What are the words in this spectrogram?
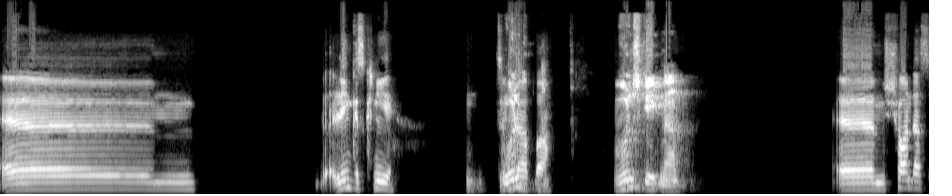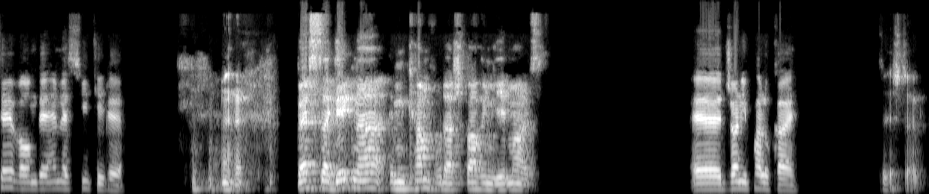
Ähm, linkes Knie. Zum Wunsch, Körper. Wunschgegner. Ähm, Sean da Silva um den NSC-Titel. Bester Gegner im Kampf oder Sparring jemals. Äh, Johnny Palukai. Sehr stark.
